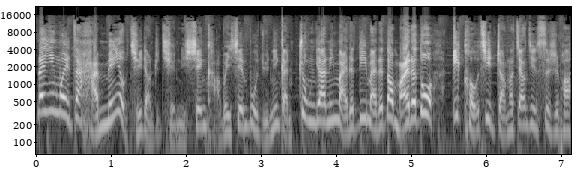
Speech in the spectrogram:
那因为在还没有起涨之前，你先卡位、先布局，你敢重压，你买的低、买的到、买的多，一口气涨了将近四十趴，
